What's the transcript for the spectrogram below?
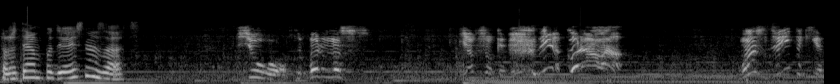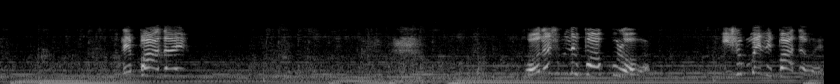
Артем, подивись назад. Все, тепер у нас. Я в шокі. Ні, корова! У нас дві такі. Не падай. І щоб ми не падали.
